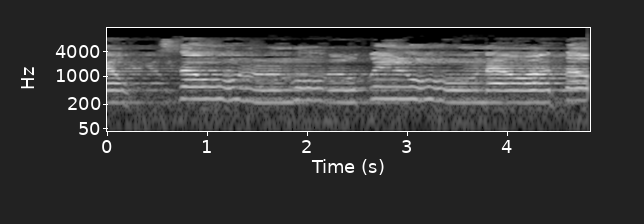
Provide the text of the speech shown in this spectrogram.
يخسر المبطلون وترى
